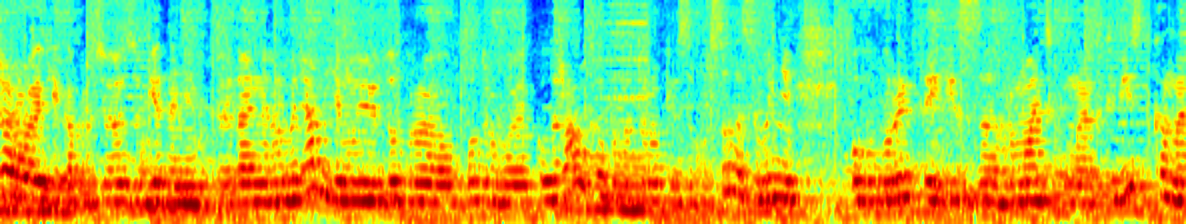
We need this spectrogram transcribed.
Лавик, яка працює з об'єднанням відповідальних громадян, є моєю доброю подругою колежанкою. Багато років запросила сьогодні поговорити із громадськими активістками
